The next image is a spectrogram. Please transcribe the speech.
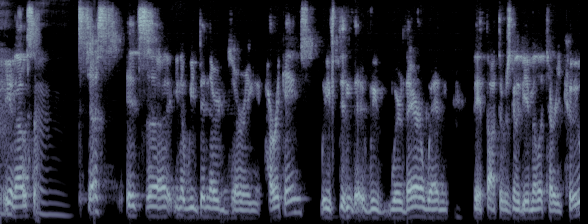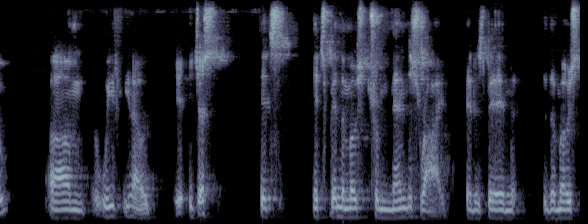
you know, so mm. Just it's uh, you know we've been there during hurricanes. We've been we were there when they thought there was going to be a military coup. Um, we've you know it, it just it's it's been the most tremendous ride. It has been the most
